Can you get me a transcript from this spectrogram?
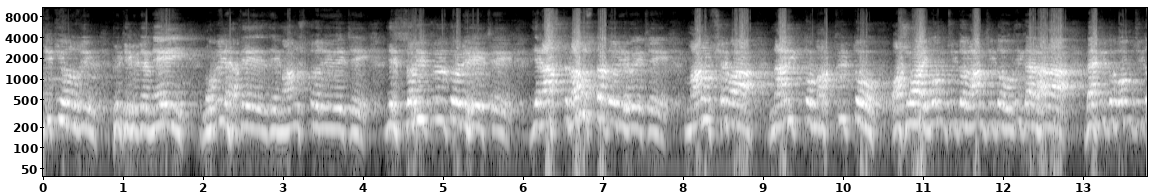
দ্বিতীয় নদীর পৃথিবীতে নেই। নবীর হাতে যে মানুষ তৈরি হয়েছে, যে চরিত্র তৈরি হয়েছে, যে রাষ্ট্র ব্যবস্থা তৈরি হয়েছে মানব সেবা, নারীত্ব, মাতৃত্ব, অসহায়, বঞ্চিত, লাঞ্ছিত অধিকার হারা ব্যতীত বঞ্চিত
